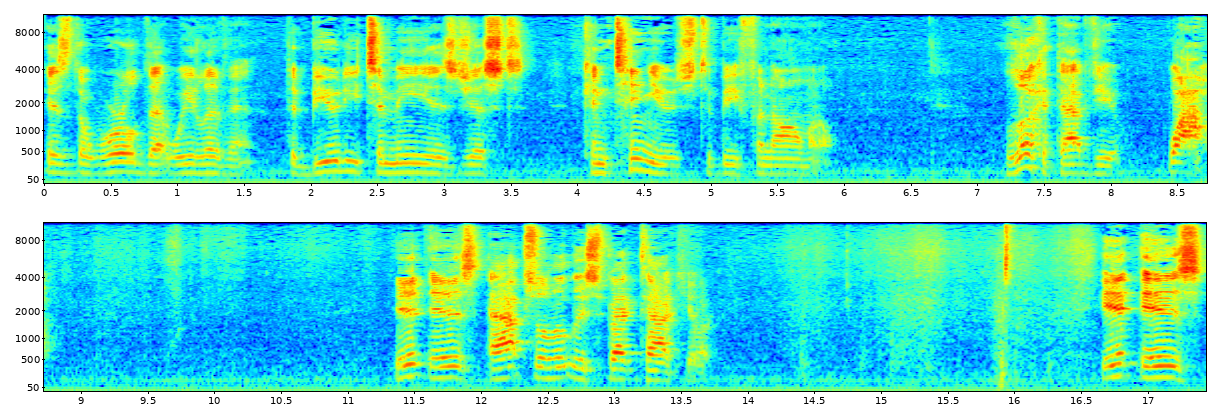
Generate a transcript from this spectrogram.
is the world that we live in. The beauty to me is just continues to be phenomenal. Look at that view. Wow. It is absolutely spectacular. It is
